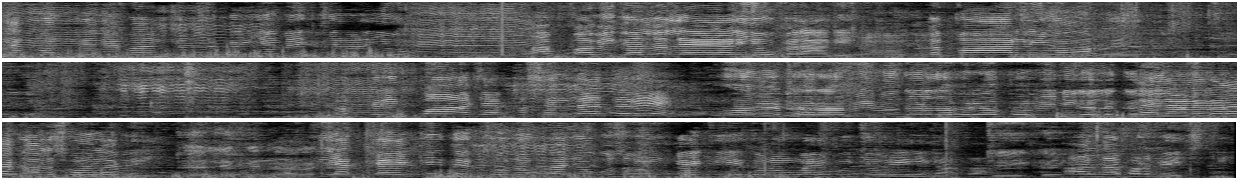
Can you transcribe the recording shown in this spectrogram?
ਮੈਂ ਬੰਦੇ ਨੇ ਬੰਦ ਗੱਲ ਕਰੀਏ ਵੇਚਣ ਵਾਲੀ ਉਹ। ਆਪਾਂ ਵੀ ਗੱਲ ਲੈਣ ਵਾਲੀ ਉਹ ਕਰਾਂਗੇ। ਕਪਾਰ ਨਹੀਂ ਮਾਰਦੇ। ਬੱਕਰੀ ਭਾਜ ਹੈ ਪਸੰਦ ਹੈ ਤੇਰੇ। ਆਵੇਂ 18 20 ਮੰਗਣ ਦਾ ਫਿਰ ਆਪਾਂ ਵੀ ਨਹੀਂ ਗੱਲ ਲੈ ਕਰੀ ਲਾਣੇ ਕਰਾ ਗੱਲ ਸੁਣ ਲੈ ਮੇਰੀ। ਯਾ ਕਹਿ ਕੇ ਤੇ ਲੂੰਗਾ ਜੋ ਕੁਛ ਨੂੰ ਕਹਿ ਕੇ ਲੂੰਗਾ ਕੋਈ ਚੋਰੀ ਨਹੀਂ ਕਰਦਾ। ਠੀਕ ਹੈ। ਆਲਾ ਫੜ ਵੇਚਤੀ।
